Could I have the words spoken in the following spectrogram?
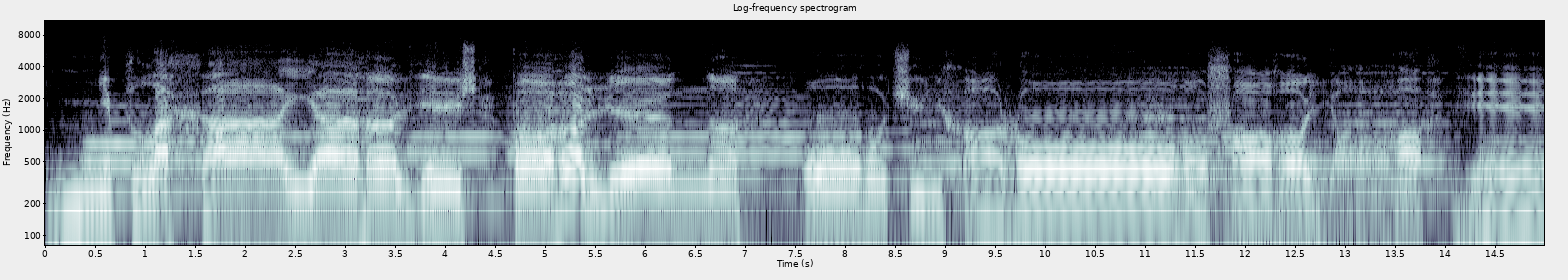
Неплохая вещь полена, очень хорошая вещь.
